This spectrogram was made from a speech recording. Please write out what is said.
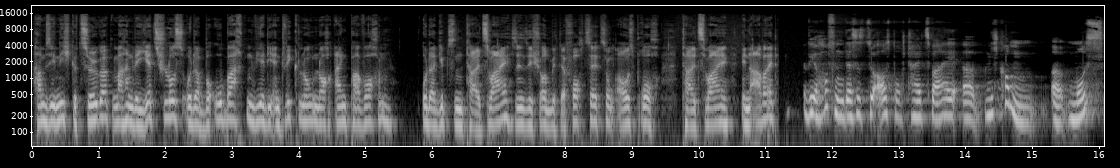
Haben Sie nicht gezögert, machen wir jetzt Schluss oder beobachten wir die Entwicklung noch ein paar Wochen? Oder gibt es einen Teil 2? Sind Sie schon mit der Fortsetzung, Ausbruch Teil 2 in Arbeit? Wir hoffen, dass es zu Ausbruch Teil 2 äh, nicht kommen äh, muss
